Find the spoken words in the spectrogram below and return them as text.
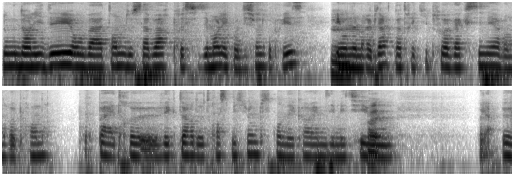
Donc, dans l'idée, on va attendre de savoir précisément les conditions de reprise. Et Mm. on aimerait bien que notre équipe soit vaccinée avant de reprendre pour pas être euh, vecteur de transmission, parce qu'on est quand même des métiers Ouais. où voilà, euh,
